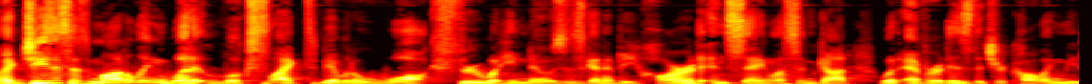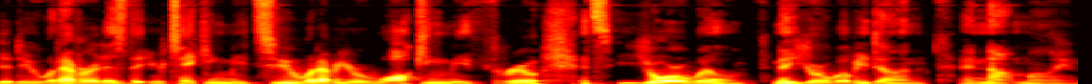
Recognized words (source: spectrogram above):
Like Jesus is modeling what it looks like to be able to walk through what he knows is going to be hard and saying, Listen, God, whatever it is that you're calling me to do, whatever it is that you're taking me to, whatever you're walking me through, it's your will. May your will be done and not mine.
